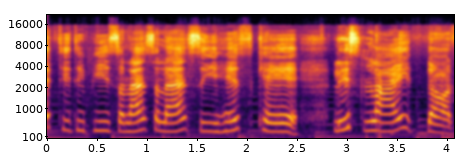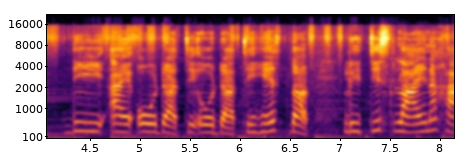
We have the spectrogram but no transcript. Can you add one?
http chk listlife.dio.go.th registrite นะคะ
